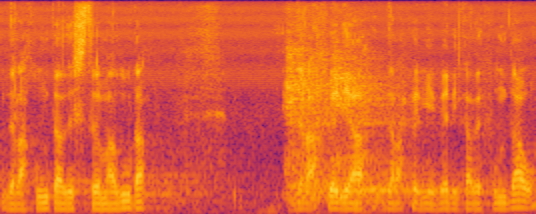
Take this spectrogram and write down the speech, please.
de, la Junta de Extremadura, de la Feria, de la Feria Ibérica de Fundao.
